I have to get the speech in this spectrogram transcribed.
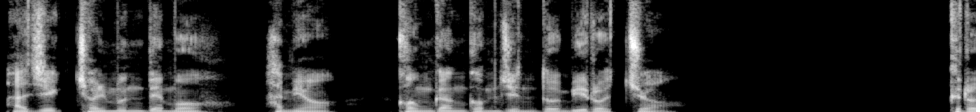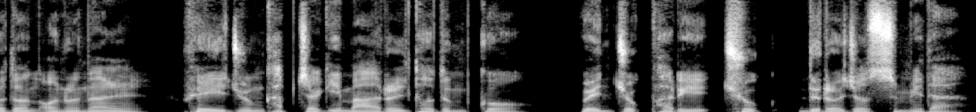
아직 젊은데 뭐 하며 건강검진도 미뤘죠. 그러던 어느 날 회의 중 갑자기 말을 더듬고 왼쪽 팔이 축 늘어졌습니다.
